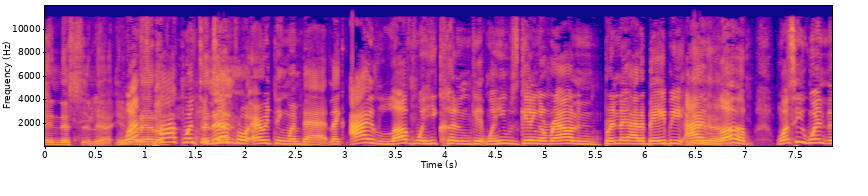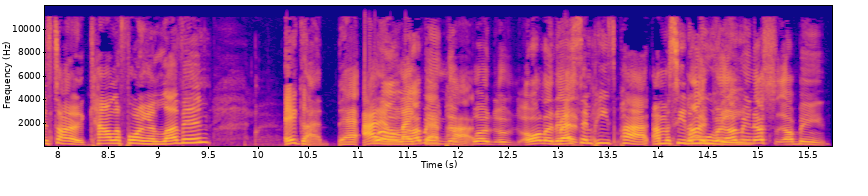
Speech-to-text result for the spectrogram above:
and this and that. You Once know, they had a- Pac went to and death then- row, everything went bad. Like I love when he couldn't get when he was getting around and Brenda had a baby. I yeah. love once he went and started California loving. It got bad. I Well, didn't like I that mean, the- well, uh, all of that. Rest in peace, Pac. I'm gonna see the right, movie. but I mean, that's I mean,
